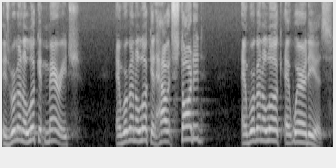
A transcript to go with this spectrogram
is we're going to look at marriage and we're going to look at how it started and we're going to look at where it is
